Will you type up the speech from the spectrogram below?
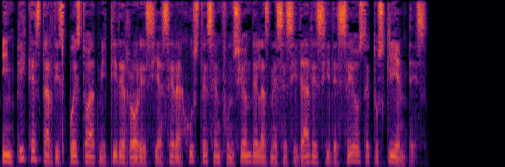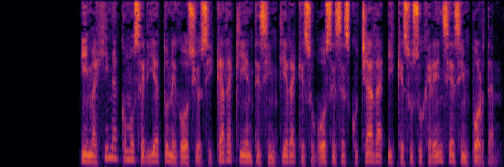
Implica estar dispuesto a admitir errores y hacer ajustes en función de las necesidades y deseos de tus clientes. Imagina cómo sería tu negocio si cada cliente sintiera que su voz es escuchada y que sus sugerencias importan.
